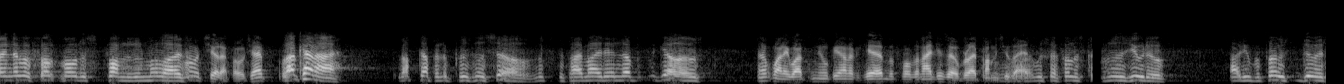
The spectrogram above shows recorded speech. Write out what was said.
I never felt more despondent in my life. Oh, cheer up, old chap. Well, how can I? Locked up in a prisoner's cell. Looks as if I might end up at the gallows. Don't worry, Watson. You'll be out of here before the night is over. I promise you that. I wish I felt as confident as you do. How do you propose to do it?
